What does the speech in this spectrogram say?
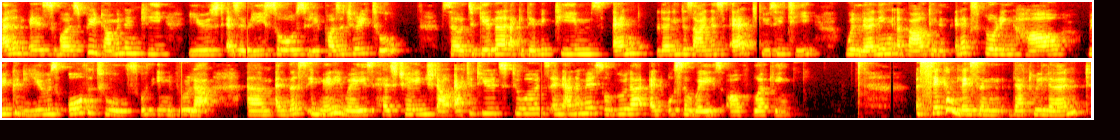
LMS was predominantly used as a resource repository tool. So together, academic teams and learning designers at UCT were learning about it and exploring how we could use all the tools within Vula. Um, and this in many ways has changed our attitudes towards an LMS or Vula and also ways of working. A second lesson that we learned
